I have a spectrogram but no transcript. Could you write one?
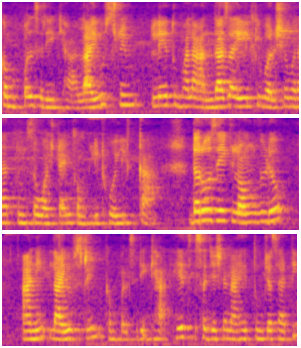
कंपल्सरी घ्या. लाईव्ह स्ट्रीमने तुम्हाला अंदाजा येईल की वर्षभरात तुमचं वॉच टाईम कंप्लीट होईल का? दररोज एक लाँग व्हिडिओ आणि लाईव्ह स्ट्रीम कंपल्सरी घ्या. हेच सजेशन आहे तुमच्यासाठी.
